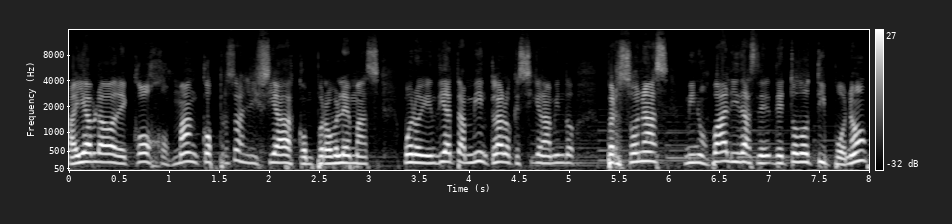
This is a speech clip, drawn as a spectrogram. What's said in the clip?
Ahí hablaba de cojos, mancos, personas lisiadas con problemas. Bueno, hoy en día también, claro que siguen habiendo personas minusválidas de todo tipo, ¿no?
